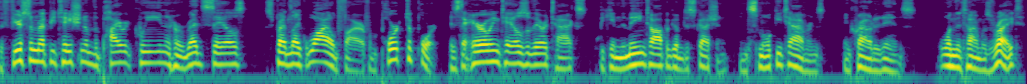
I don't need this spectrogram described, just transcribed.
The fearsome reputation of the pirate queen and her red sails spread like wildfire from port to port as the harrowing tales of their attacks became the main topic of discussion in smoky taverns and crowded inns. When the time was right,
